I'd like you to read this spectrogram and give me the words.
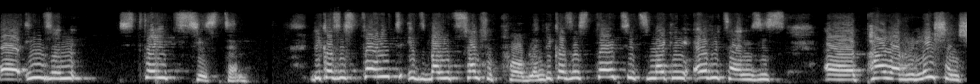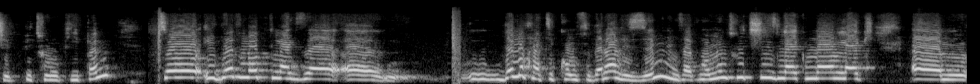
uh, in the state system because the state is by itself a problem because the state is making every time this uh, power relationship between people so it developed like the uh, democratic confederalism in that moment, which is like more like um,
